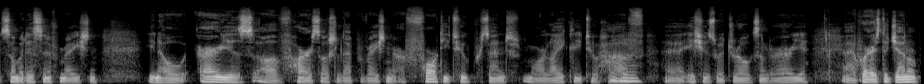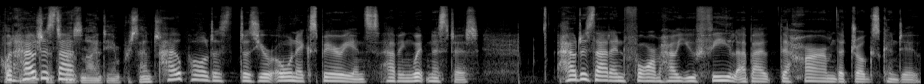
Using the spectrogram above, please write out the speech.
some of this information. You know, areas of higher social deprivation are 42% more likely to have mm-hmm. uh, issues with drugs in their area, uh, whereas the general population but how does that, 19%. How, Paul, does, does your own experience, having witnessed it, how does that inform how you feel about the harm that drugs can do?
